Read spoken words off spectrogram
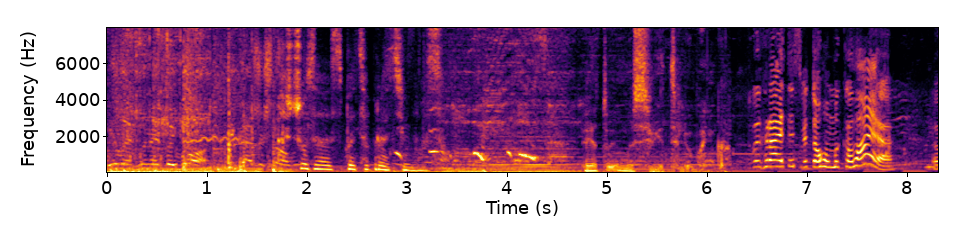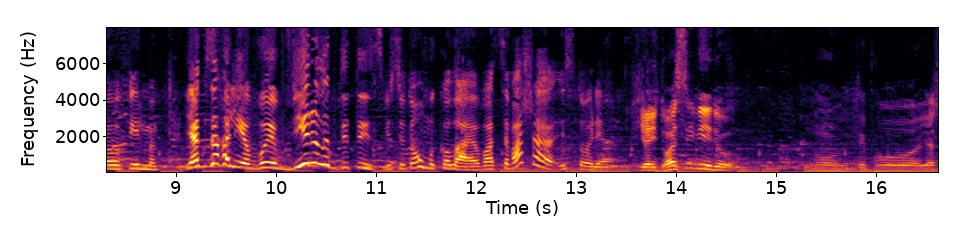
і ледь ви не той бо. Ти кажеш, Що за спецоперація у вас? Рятуємо світ, Любонька. Ви граєте Святого Миколая е, у фільмі. Як взагалі ви вірили в дитинстві Святого Миколая? У вас це ваша історія? Я й досі вірю. Ну, типу, я ж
